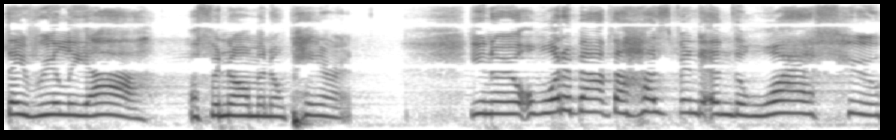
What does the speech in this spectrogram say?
they really are, a phenomenal parent. You know, what about the husband and the wife who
